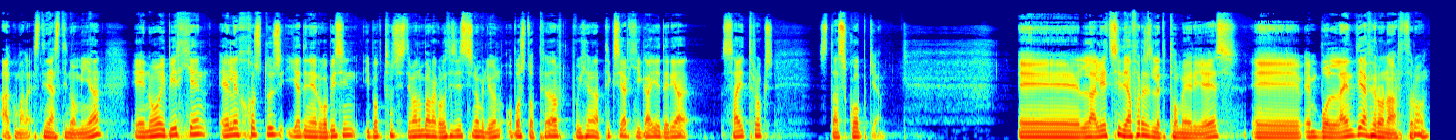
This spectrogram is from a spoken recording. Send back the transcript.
άκουμα, στην αστυνομία, ενώ υπήρχε έλεγχος τους για την ενεργοποίηση υπόπτων συστημάτων παρακολούθησης συνομιλιών όπως το Predator που είχε αναπτύξει αρχικά η εταιρεία Cytrox στα Σκόπια. Ε, λαλεί έτσι διάφορες λεπτομέρειες. Ε, εν πολλά ενδιαφέρον άρθρο.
